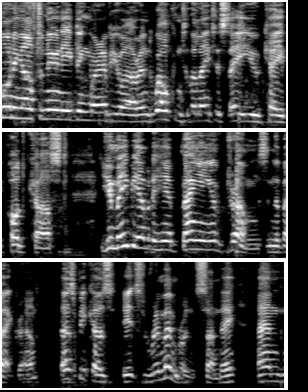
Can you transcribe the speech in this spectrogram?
morning, afternoon, evening, wherever you are, and welcome to the latest AUK podcast. You may be able to hear banging of drums in the background. That's because it's Remembrance Sunday and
